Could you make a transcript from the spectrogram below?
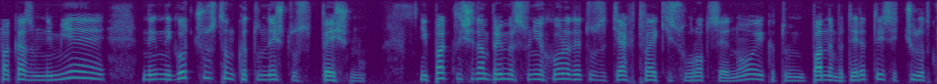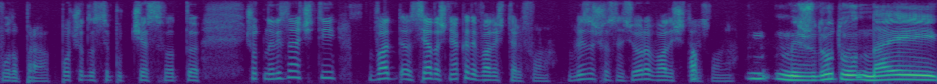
пак казвам, не ми е, не, не го чувствам като нещо спешно. И пак ще дам пример с уния хора, дето за тях това е кислород се едно и като им падне батерията и се чудят какво да правят. Почват да се подчесват. Защото нали знаеш, че ти вад... сядаш някъде, вадиш телефона. Влизаш в асенсьора, вадиш телефона. Между другото, най...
